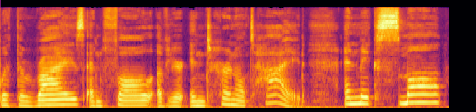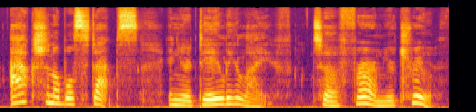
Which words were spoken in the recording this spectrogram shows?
with the rise and fall of your internal tide and make small, actionable steps in your daily life to affirm your truth.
